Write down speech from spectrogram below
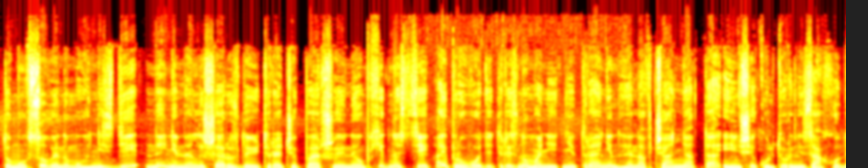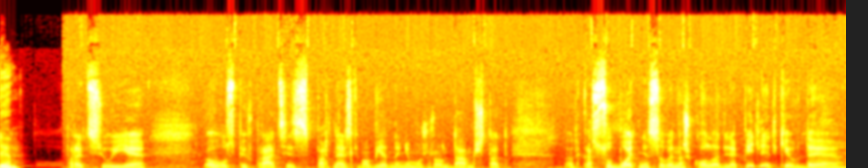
Тому в совиному гнізді нині не лише роздають речі першої необхідності, а й проводять різноманітні тренінги, навчання та інші культурні заходи. Працює у співпраці з партнерським об'єднанням Ужгород Дамштадт така суботня совина школа для підлітків, де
